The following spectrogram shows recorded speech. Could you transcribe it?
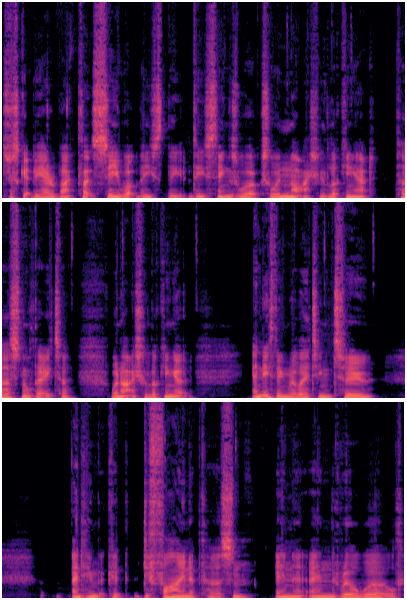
just get the error back. Let's see what these, the, these things work. So we're not actually looking at personal data. We're not actually looking at anything relating to anything that could define a person in, in the real world,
